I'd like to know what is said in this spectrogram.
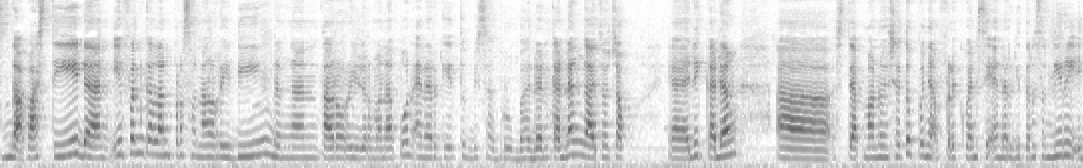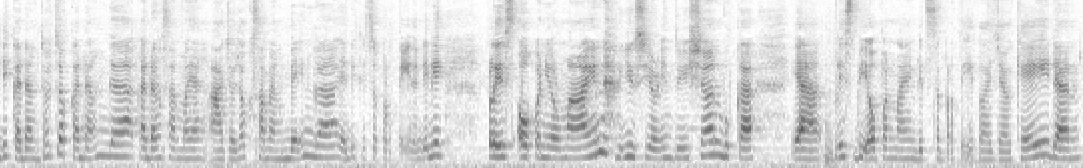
nggak pasti dan even kalian personal reading dengan tarot reader mana pun energi itu bisa berubah dan kadang nggak cocok. Ya jadi kadang uh, setiap manusia itu punya frekuensi energi tersendiri. Jadi kadang cocok kadang enggak kadang sama yang A cocok sama yang B enggak jadi seperti itu. Jadi please open your mind use your intuition. Buka ya please be open minded seperti itu aja oke okay? dan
